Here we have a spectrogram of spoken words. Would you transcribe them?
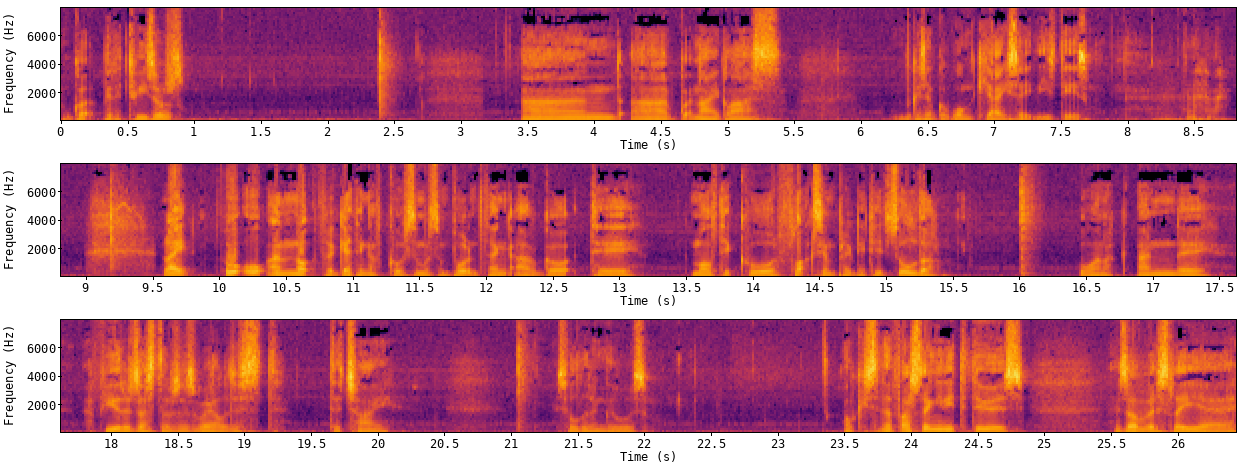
I've got a pair of tweezers. And I've got an eyeglass because I've got wonky eyesight these days. right, oh, oh, I'm not forgetting, of course, the most important thing. I've got uh, multi-core flux impregnated solder one and uh, a few resistors as well, just to try soldering those. Okay, so the first thing you need to do is is obviously uh,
